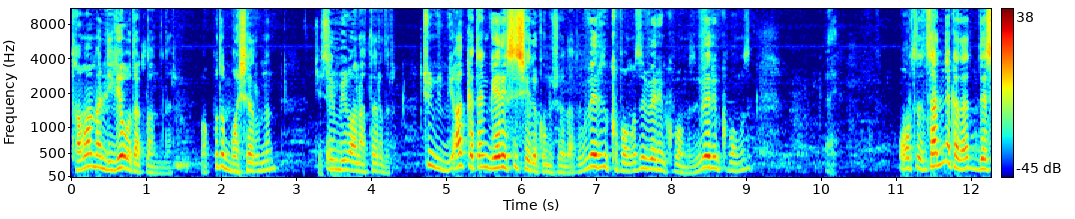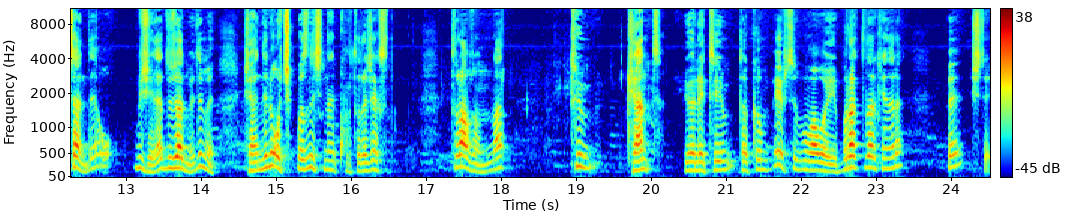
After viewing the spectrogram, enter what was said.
tamamen lige odaklandılar. Bak bu da başarının Kesinlikle. en büyük anahtarıdır. Çünkü hakikaten gereksiz şeyle konuşuyorlardı. Verin kupamızı, verin kupamızı, verin kupamızı. Ortada sen ne kadar desen de o bir şeyler düzelmiyor değil mi? Kendini o çıkmazın içinden kurtaracaksın. Trabzonlular tüm kent, yönetim, takım hepsi bu havayı bıraktılar kenara ve işte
